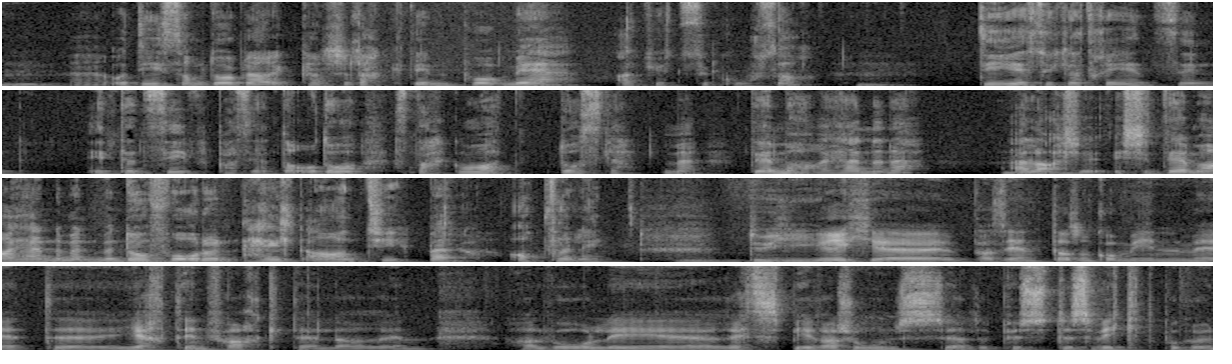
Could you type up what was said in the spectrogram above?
Eh, Og de som da blir kanskje lagt inn på med akutt psykoser, de er psykiatrien sin intensivpasienter. Og da snakker vi om at da slipper vi det vi har i hendene. Eller ikke, ikke det vi har i hendene, men, men da får du en helt annen type oppfølging. Du gir ikke pasienter som kommer inn med et eh, hjerteinfarkt eller en alvorlig eh, respirasjons- eller pustesvikt pga.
